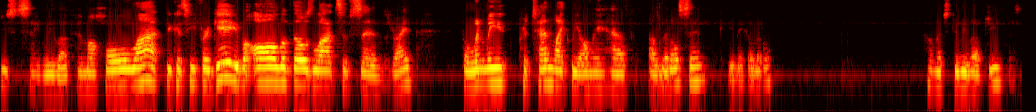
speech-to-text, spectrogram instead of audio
Jesus is saying we love him a whole lot because he forgave all of those lots of sins, right? But when we pretend like we only have a little sin, can you make a little? How much do we love Jesus?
